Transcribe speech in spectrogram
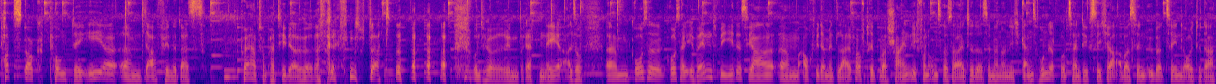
podstock.de, ähm, da findet das Puerto Partida Hörertreffen statt und Hörerinnen-Treffen. Nee, also ähm, große, großer Event, wie jedes Jahr, ähm, auch wieder mit Live-Auftritt wahrscheinlich von unserer Seite. Da sind wir noch nicht ganz hundertprozentig sicher, aber es sind über zehn Leute da,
